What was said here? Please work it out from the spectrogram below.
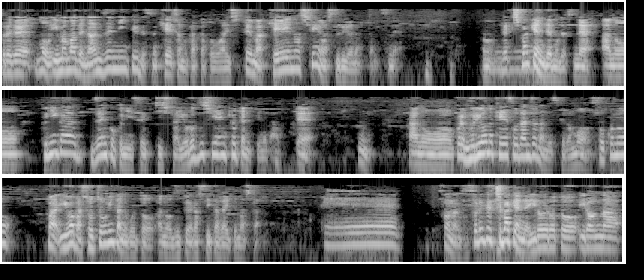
それでもう今まで何千人というですね、経営者の方とお会いして、まあ、経営の支援をするようになったんですね。うん。で、千葉県でもですね、あの、国が全国に設置したよろず支援拠点っていうのがあって、うん。あの、これ無料の経営相談所なんですけども、そこの、まあ、いわば所長みたいなことを、あの、ずっとやらせていただいてました。へそうなんです。それで千葉県でいろいろといろんな、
